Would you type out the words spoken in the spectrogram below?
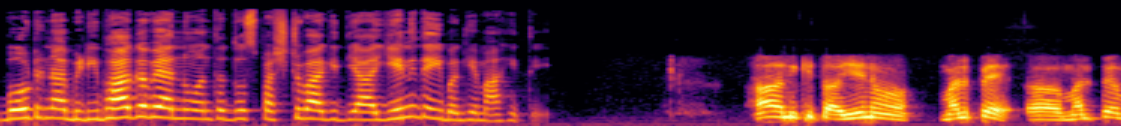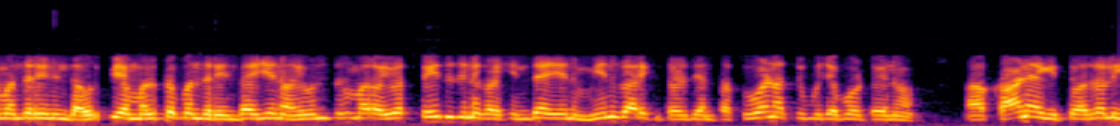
ಬೋಟ್ನ ಬಿಡಿಭಾಗವೇ ಅನ್ನುವಂಥದ್ದು ಸ್ಪಷ್ಟವಾಗಿದೆಯಾ? ಏನಿದೆ ಈ ಬಗ್ಗೆ ಮಾಹಿತಿ? ಹಾ, ನಿಖಿತಾ, ಏನು, ಮಲ್ಪೆ ಮಲ್ಪೆ ಬಂದರಿನಿಂದ, ಉಡುಪಿಯ ಮಲ್ಪೆ ಬಂದರಿನಿಂದ ಏನು, ಒಂದು ಸುಮಾರು ಐವತ್ತೈದು ದಿನಗಳ ಹಿಂದೆ ಏನು, ಮೀನುಗಾರಿಕೆ ತೊಳೆದಂತ ಸುವರ್ಣ ತ್ರಿಭುಜ ಬೋಟ್ ಏನು ಕಾಣೆಯಾಗಿತ್ತು. ಅದರಲ್ಲಿ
